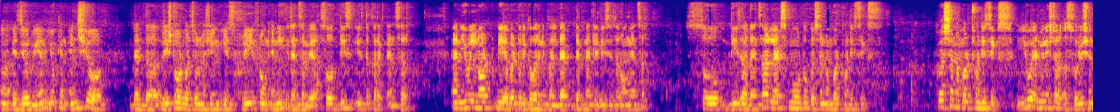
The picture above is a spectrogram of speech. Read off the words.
uh, Azure VM you can ensure that the restored virtual machine is free from any ransomware. So this is the correct answer. And you will not be able to recover any file. That definitely this is the wrong answer so these are the answer. Let's move to question number 26 question number 26 you administer a solution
